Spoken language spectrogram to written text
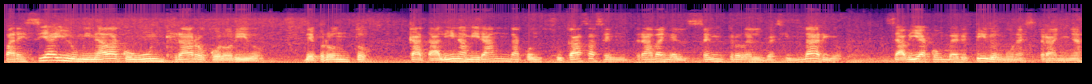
parecía iluminada con un raro colorido. De pronto, Catalina Miranda, con su casa centrada en el centro del vecindario, se había convertido en una extraña.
